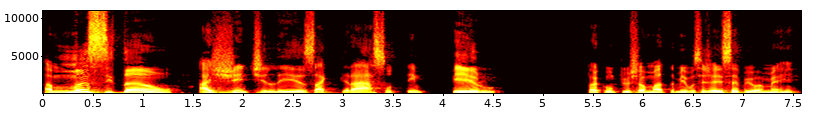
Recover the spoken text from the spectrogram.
A mansidão, a gentileza, a graça, o tempero para cumprir o chamado também você já recebeu, amém?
